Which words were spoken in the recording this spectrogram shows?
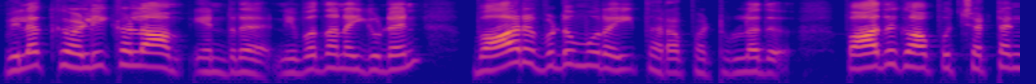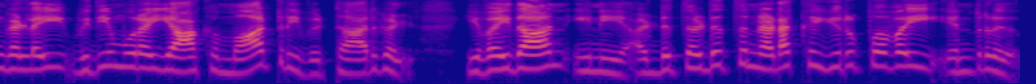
விலக்கு அளிக்கலாம் என்ற நிபந்தனையுடன் வார விடுமுறை தரப்பட்டுள்ளது. பாதுகாப்பு சட்டங்களை விதிமுறையாக மாற்றிவிட்டார்கள். இவைதான் இனி அடுத்தடுத்து நடக்க இருப்பவை என்று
